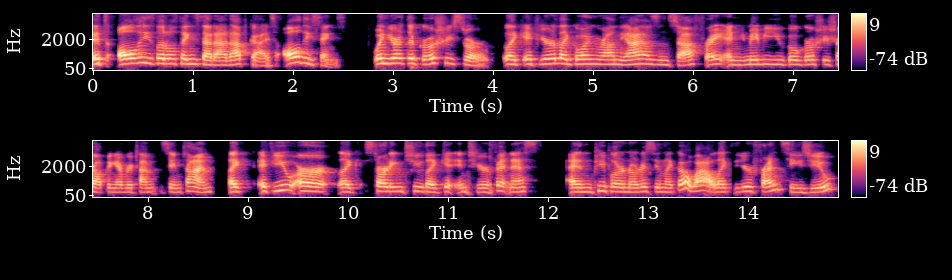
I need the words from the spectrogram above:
It's all these little things that add up, guys. All these things when you're at the grocery store like if you're like going around the aisles and stuff right and maybe you go grocery shopping every time at the same time like if you are like starting to like get into your fitness and people are noticing like oh wow like your friend sees you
